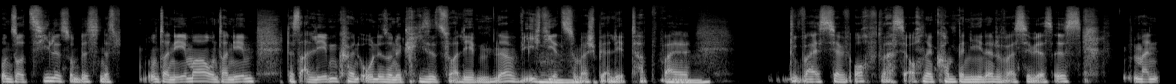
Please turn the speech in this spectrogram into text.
unser Ziel ist so ein bisschen, dass Unternehmer, Unternehmen das erleben können, ohne so eine Krise zu erleben, ne? wie ich die jetzt Mhm. zum Beispiel erlebt habe. Weil Mhm. du weißt ja auch, du hast ja auch eine Company, ne? Du weißt ja, wie das ist. Man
